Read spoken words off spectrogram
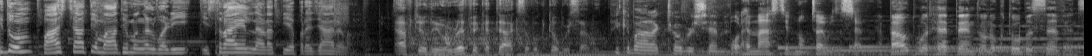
ഇതും പാശ്ചാത്യ മാധ്യമങ്ങൾ വഴി ഇസ്രായേൽ നടത്തിയ പ്രചാരണം after the horrific attacks of October 7th. Think about October 7th. What Hamas did on October the 7th. About what happened on October 7th.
